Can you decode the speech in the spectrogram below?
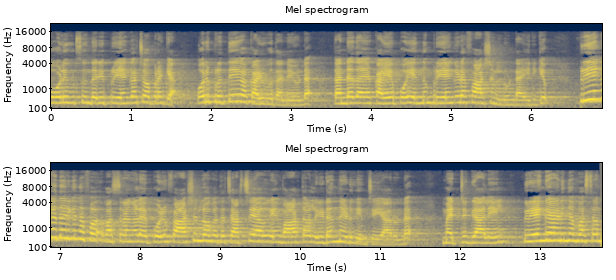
ബോളിവുഡ് സുന്ദരി പ്രിയങ്ക ചോപ്രയ്ക്ക് ഒരു പ്രത്യേക കഴിവ് തന്നെയുണ്ട്. തന്റേതായ കയ്യപ്പോയി എന്നും പ്രിയങ്കയുടെ ഫാഷനിൽ ഉണ്ടായിരിക്കും. പ്രിയങ്ക ധരിക്കുന്ന വസ്ത്രങ്ങൾ എപ്പോഴും ഫാഷൻ ലോകത്ത് ചർച്ചയാവുകയും വാർത്തകൾ ഇടം നേടുകയും ചെയ്യാറുണ്ട്. മെറ്റ് ഗാലയിൽ പ്രിയങ്ക അണിഞ്ഞ വസ്ത്രം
